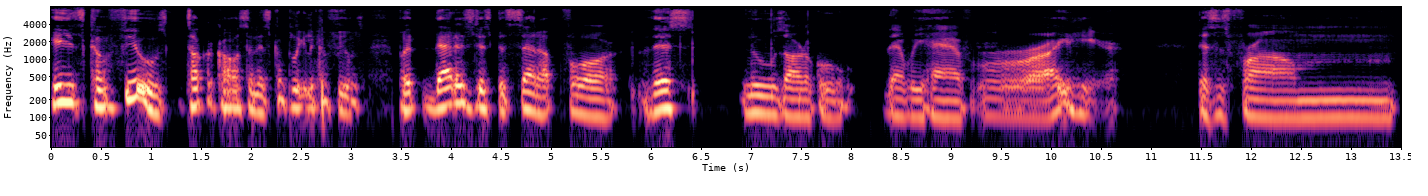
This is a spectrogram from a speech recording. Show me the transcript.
he's confused. Tucker Carlson is completely confused. But that is just the setup for this news article that we have right here. This is from,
